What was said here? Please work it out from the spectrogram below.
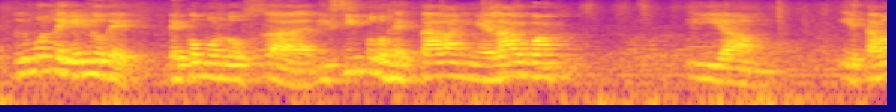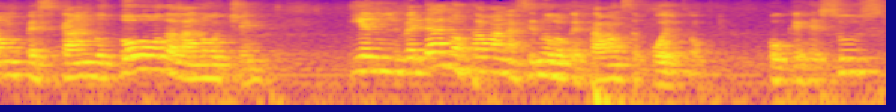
estuvimos leyendo de, cómo los ah, discípulos estaban en el agua y... Um, y estaban pescando toda la noche y en verdad no estaban haciendo lo que estaban supuestos, porque Jesús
